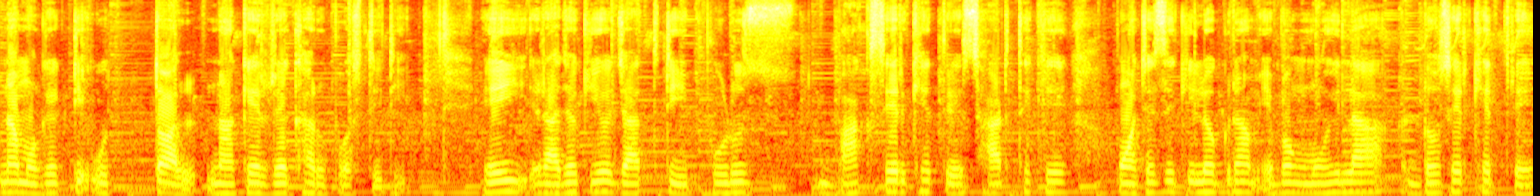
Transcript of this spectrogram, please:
নামক একটি উত্তল নাকের রেখার উপস্থিতি। এই রাজকীয় জাতটি পুরুষ বাক্সের ক্ষেত্রে ষাট থেকে পঁচাশি কিলোগ্রাম এবং মহিলা ডোসের ক্ষেত্রে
